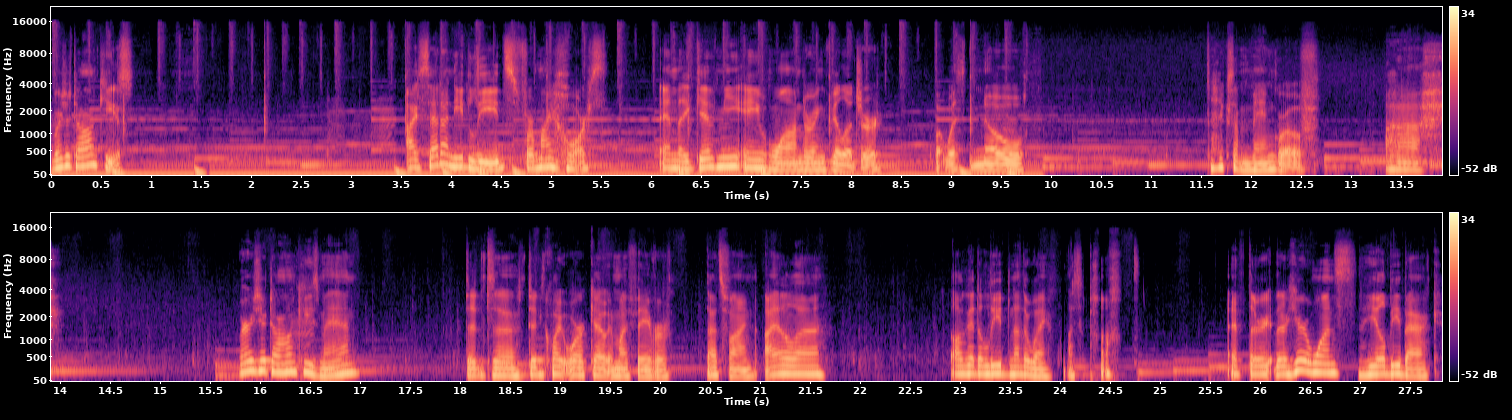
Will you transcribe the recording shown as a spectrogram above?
where's your donkeys? I said I need leads for my horse, and they give me a wandering villager, but with no. The heck's a mangrove? Ah. Uh, where's your donkeys, man? Didn't uh, didn't quite work out in my favor. That's fine. I'll uh, I'll get a lead another way, I suppose. if they're they're here once, he'll be back.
